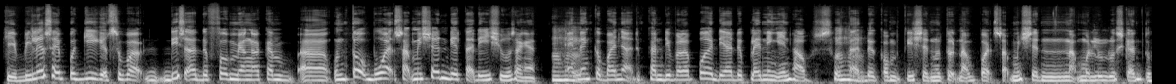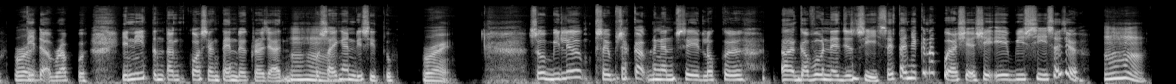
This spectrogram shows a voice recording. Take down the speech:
Okay, bila saya pergi sebab these are the firm yang akan uh, untuk buat submission dia tak ada isu sangat. Mhm. And then kebanyakan developer dia ada planning in house. So Mhm. tak ada competition untuk nak buat submission nak meluluskan tu. Right. Tidak berapa. Ini tentang kos yang tender kerajaan. Mhm. Persaingan di situ. right So bila saya bercakap dengan say local uh, government agency, saya tanya kenapa asyik-asyik ABC saja? Mhm.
